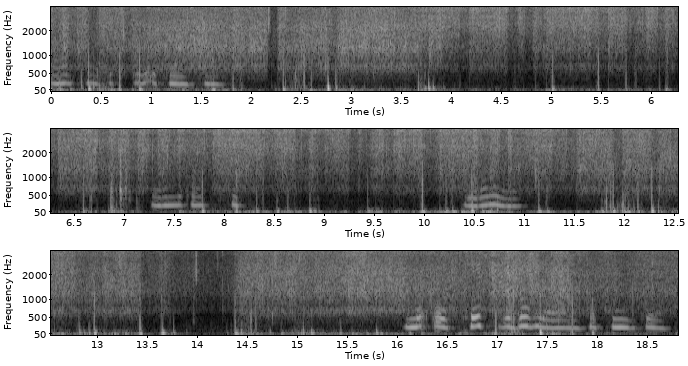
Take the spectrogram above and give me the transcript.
Aha bir tane sosisleri ekmeğimiz kalmış. Yarın bir tane sosis. Göremiyorum. Ne of hepsi de duble ya. Hepsinin bir şey var.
